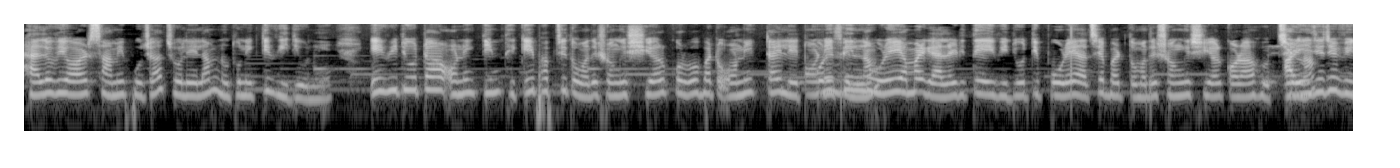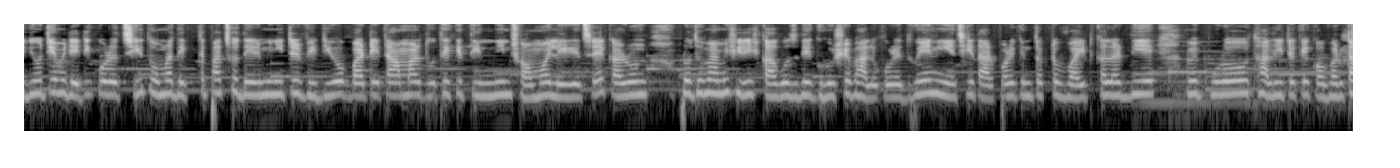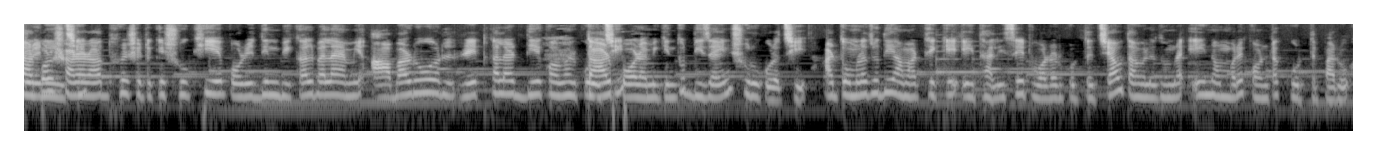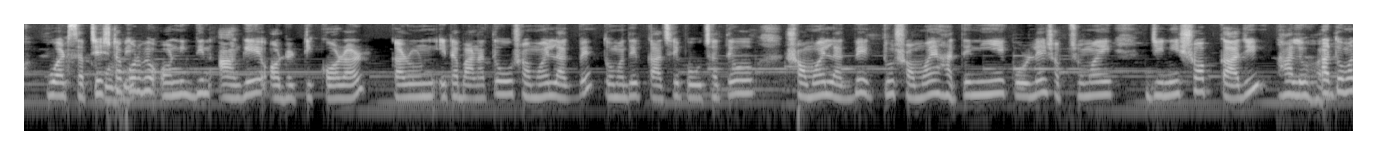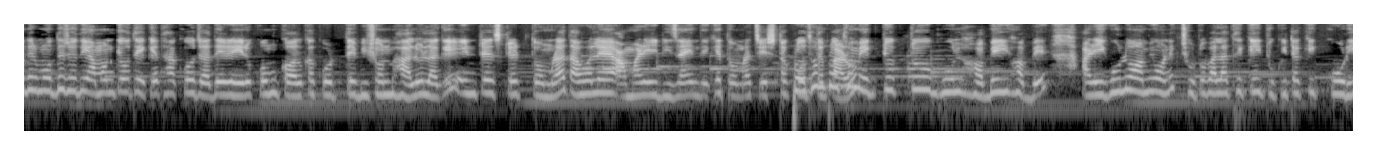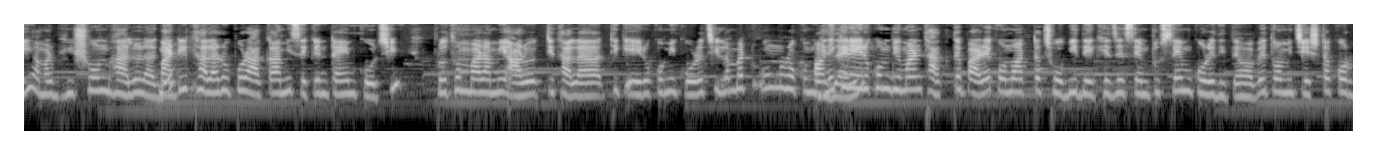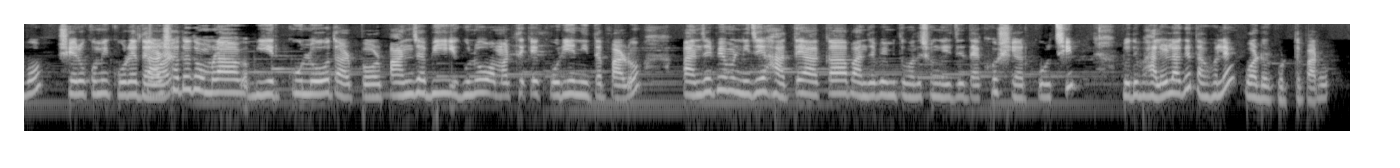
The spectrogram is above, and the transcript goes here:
Hello viewers আমি পূজা। চলে এলাম নতুন একটি ভিডিও নিয়ে। এই ভিডিওটা অনেক দিন থেকেই ভাবছি তোমাদের সঙ্গে শেয়ার করব বাট অনেকটাই লেট করে ফেললাম। ধরেই আমার গ্যালারিতে এই ভিডিওটি পড়ে আছে বাট তোমাদের সঙ্গে শেয়ার করা হচ্ছে আর এই যে যে ভিডিওটি আমি রেডি করেছি তোমরা দেখতে পাচ্ছ দেড় মিনিটের ভিডিও বাট এটা আমার দু থেকে তিন দিন সময় লেগেছে। কারণ প্রথমে আমি সিরিজ কাগজ দিয়ে ঘষে ভালো করে ধুয়ে নিয়েছি তারপরে কিন্তু একটা হোয়াইট কালার দিয়ে আমি পুরো থালিটাকে কভার করে তারপর সারা রাত ধরে সেটাকে শুকিয়ে পরের দিন বিকাল বেলায় আমি আবারও রেড কালার দিয়ে কভার করেছি। তারপর আমি কিন্তু ডিজাইন শুরু করেছি। আর তোমরা যদি আমার থেকে এই থালি সেট অর্ডার করতে চাও তাহলে তোমরা এই নম্বরে কন্ট্যাক্ট করতে পারো। হোয়াটসঅ্যাপ চেষ্টা করবে। অনেক দিন আগে অর্ডারটি করার। কারণ এটা বানাতেও সময় লাগবে তোমাদের কাছে পৌঁছাতেও সময় লাগবে একটু সময় হাতে নিয়ে করলে সবসময় জিনিস সব কাজই ভালো হয়। আর তোমাদের মধ্যে যদি এমন কেউ থেকে থাকো যাদের এরকম কলকা করতে ভীষণ ভালো লাগে ইন্টারেস্টেড তোমরা তাহলে আমার এই ডিজাইন দেখে তোমরা চেষ্টা করতে পারো। একটু একটু ভুল হবেই হবে আর এগুলো আমি অনেক ছোটবেলা থেকেই টুকিটাকি করি আমার ভীষণ ভালো লাগে। মাটির থালার উপর আঁকা আমি সেকেন্ড টাইম করছি প্রথমবার আমি আরও একটি থালা ঠিক এরকমই করেছিলাম বাট অন্যরকম অনেকের এরকম ডিমান্ড থাকতে পারে কোনো একটা ছবি দেখে যে সেম টু সেম করে দিতে হবে তো আমি চেষ্টা করব সেরকমই করে দেওয়ার। সাথে তোমরা বিয়ের কুলো তারপর পাঞ্জাবি এগুলো আমার থেকে করিয়ে নিতে পারো। পাঞ্জাবি আমার নিজে হাতে আঁকা পাঞ্জাবি আমি তোমাদের সঙ্গে এই যে দেখো শেয়ার করছি। যদি ভালো লাগে তাহলে অর্ডার করতে পারো।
